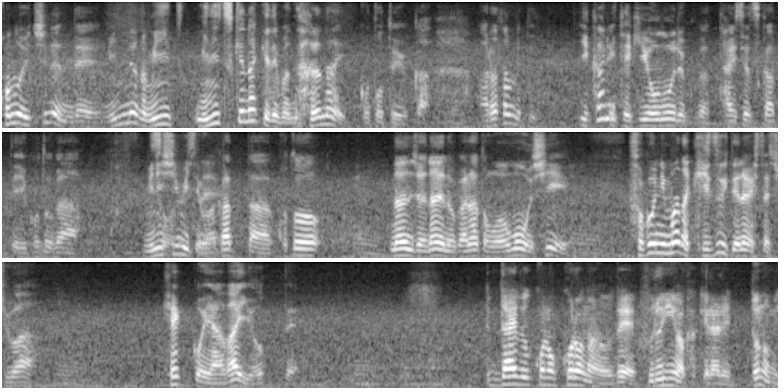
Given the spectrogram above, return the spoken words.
この1年でみんなが身に身につけなければならないことというか改めていかに適応能力が大切かっていうことが身に染みて分かったことなんじゃないのかなとも思うしそこにまだ気づいてない人たちは結構やばいよって。だいぶこのコロナのでふるいにはかけられどの道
